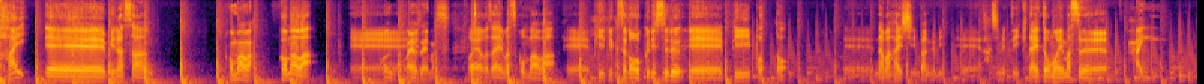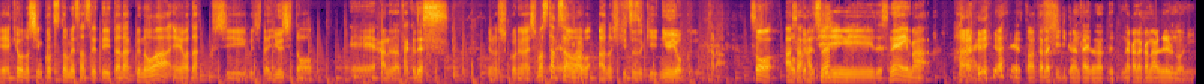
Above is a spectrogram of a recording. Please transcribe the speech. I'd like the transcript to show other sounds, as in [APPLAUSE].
はい、えー、皆さん、こんばんは。こんばんは。こえんおはようございます。おはようございます。こんばんは。えー、PTX がお送りする、えー、P-POD、えー、生配信番組、えー、始めていきたいと思います。はい。えー、今日の進行を務めさせていただくのは、えー、私、藤田裕二と、えー、原田拓です。よろしくお願いします。たくさんは、あの、引き続き、ニューヨークから。そう、朝8僕ですね時ですね、今。はい。えっ、と、新しい時間帯となって、なかなか慣れるのに、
